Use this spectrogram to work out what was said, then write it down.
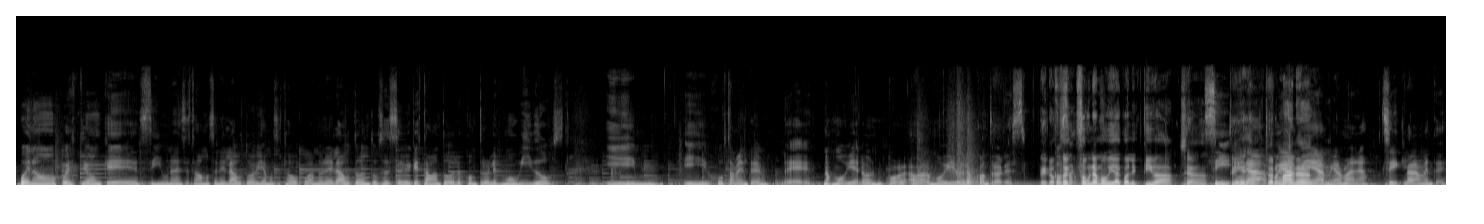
Bueno, cuestión que sí, una vez estábamos en el auto, habíamos estado jugando en el auto, entonces se ve que estaban todos los controles movidos y, y justamente eh, nos movieron por haber movido los controles. Pero fue, que- fue una movida colectiva. O sea, Sí, era, tu fue hermana. a mí, a mi hermana. Sí, claramente.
